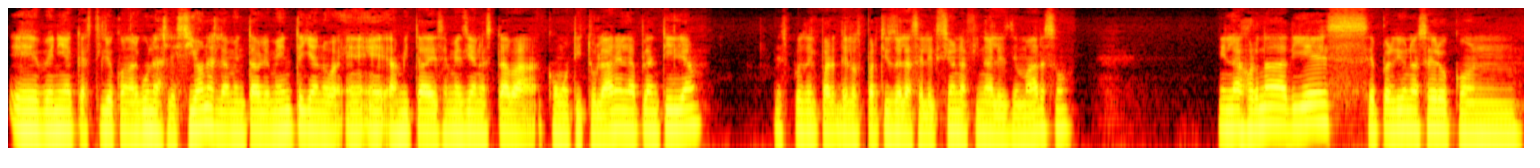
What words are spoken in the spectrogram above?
Eh, venía Castillo con algunas lesiones, lamentablemente, ya no, eh, eh, a mitad de ese mes ya no estaba como titular en la plantilla después de los partidos de la selección a finales de marzo. En la jornada 10 se perdió 1 0 con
